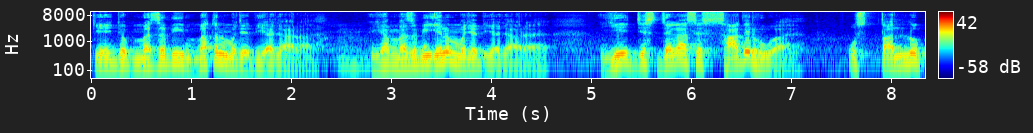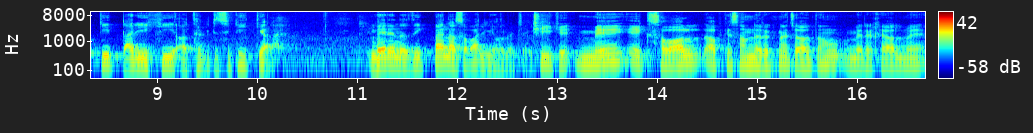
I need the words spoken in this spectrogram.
کہ جو مذہبی متن مجھے دیا جا رہا ہے یا مذہبی علم مجھے دیا جا رہا ہے، یہ جس جگہ سے صادر ہوا ہے، اس تعلق کی تاریخی اتھینٹسٹی کیا ہے؟ میرے نزدیک پہلا سوال یہ ہونا چاہیے۔ ٹھیک ہے، میں ایک سوال آپ کے سامنے رکھنا چاہتا ہوں۔ میرے خیال میں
